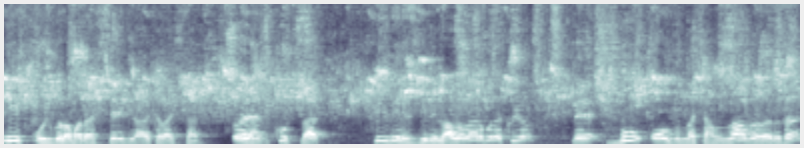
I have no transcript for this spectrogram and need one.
ilk uygulamada sevgili arkadaşlar ölen kurtlar bildiğiniz gibi lavralar bırakıyor ve bu olgunlaşan lavraları da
